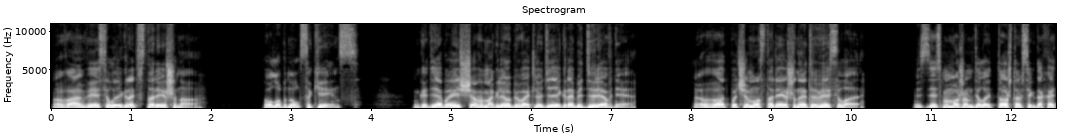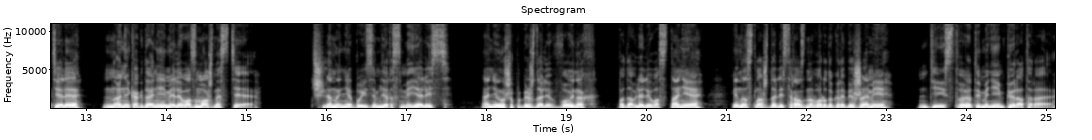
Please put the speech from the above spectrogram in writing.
«Вам весело играть в старейшину?» — улыбнулся Кейнс. «Где бы еще вы могли убивать людей и грабить деревни? Вот почему старейшина — это весело. Здесь мы можем делать то, что всегда хотели, но никогда не имели возможности». Члены неба и земли рассмеялись. Они уже побеждали в войнах, подавляли восстания и наслаждались разного рода грабежами, действуя от имени Императора.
